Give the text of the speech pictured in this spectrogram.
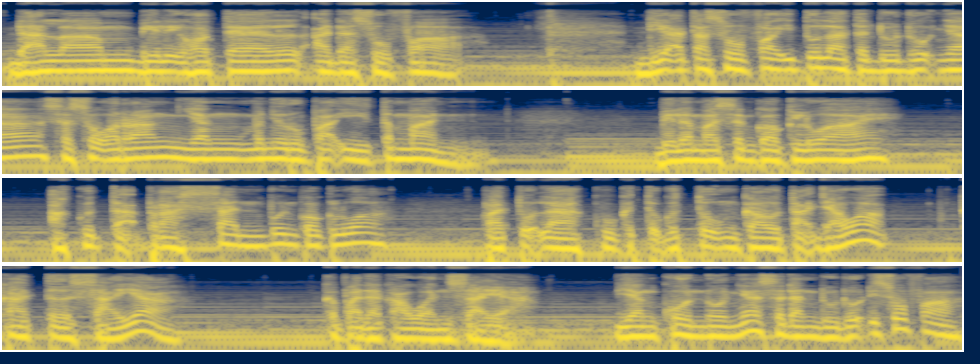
Dalam bilik hotel ada sofa. Di atas sofa itulah terduduknya seseorang yang menyerupai teman. Bila masa kau keluar eh, aku tak perasan pun kau keluar. Patutlah aku ketuk-ketuk engkau tak jawab, kata saya kepada kawan saya yang kononnya sedang duduk di sofa.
